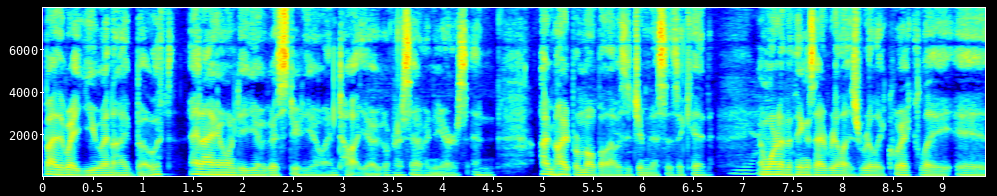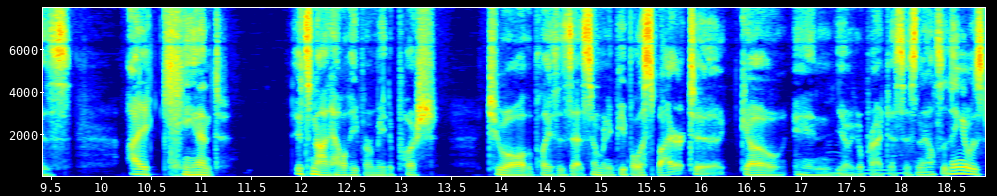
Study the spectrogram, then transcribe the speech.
By the way, you and I both, and I owned a yoga studio and taught yoga for seven years. And I'm hypermobile. I was a gymnast as a kid. Yeah. And one of the things I realized really quickly is I can't, it's not healthy for me to push to all the places that so many people aspire to go in yoga mm-hmm. practices. And I also think it was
